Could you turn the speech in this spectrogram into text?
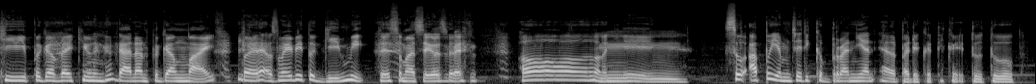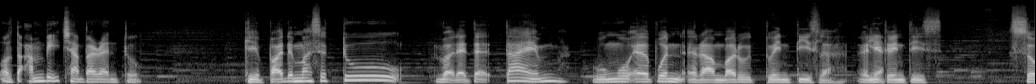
kiri pegang vacuum kanan pegang mic perhaps maybe itu gimmick tu semasa salesman oh okay hmm. so apa yang menjadi keberanian L pada ketika itu tu untuk ambil cabaran tu Okay, pada masa tu, but at that time, umur L pun around baru 20s lah, early Yeah. yeah. 20s. So,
